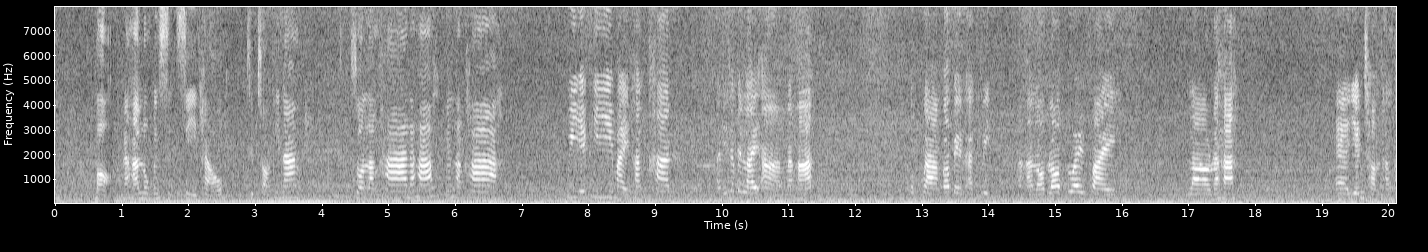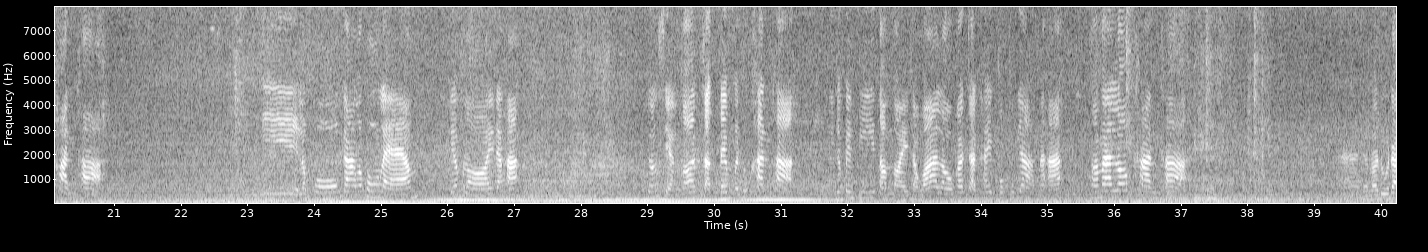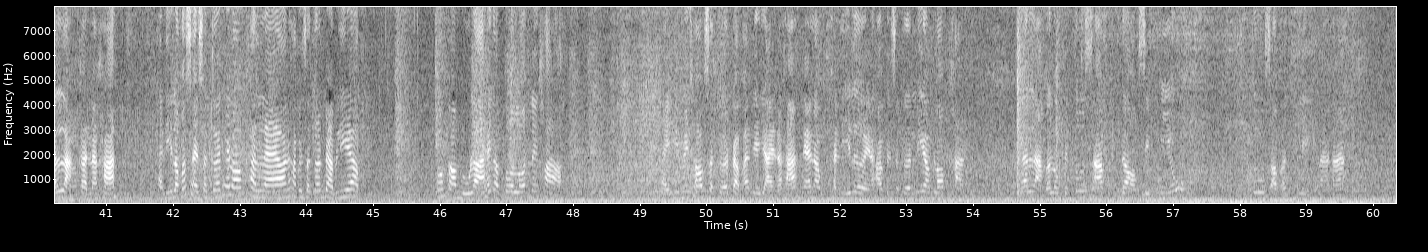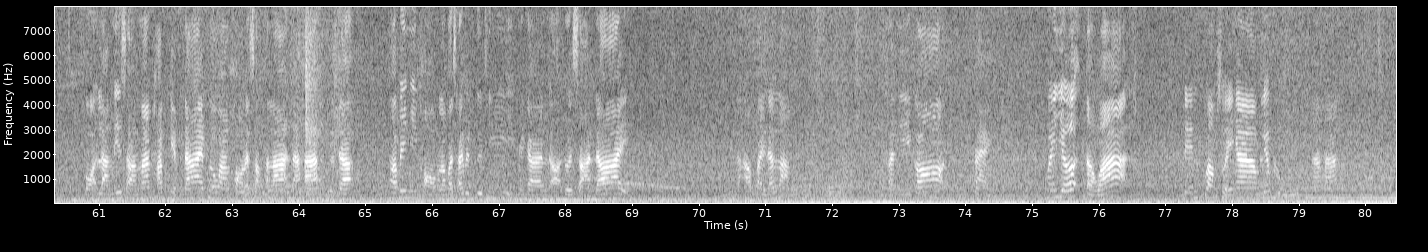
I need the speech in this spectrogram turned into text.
เบาะนะคะลงเป็น4แถว 12 ที่นั่ง ส่วนหลังคานะคะ เป็นหลังคา VIP ใหม่ทั้งคัน อันนี้จะเป็นลายอ่างนะคะ ตรงกลางก็เป็นอะคริลิกนะคะล้อมรอบด้วยไฟ ลาวนะคะแอร์เย็นฉ่ำทั้งคันค่ะ มีลำโพงกลางลำโพงแหลม เรียบร้อยนะคะ เครื่องเสียงก็จัดเต็มเหมือนทุกคันค่ะถึงจะเป็นปีต่ำหน่อยแต่ว่าเราก็จัดให้ครบทุกอย่างนะคะผ้ามารอบคันค่ะเดี๋ยวเราดูด้านหลังกันนะคะคันนี้เราก็ใส่สเกิร์ตให้รอบคันแล้วนะคะ เป็นสเกิร์ตแบบเรียบ เพิ่มความหรูหราให้กับตัวรถเลยค่ะ ใครที่ไม่ชอบสเกิร์ตแบบอันใหญ่ๆนะคะ แนะนำคันนี้เลยนะคะ เป็นสเกิร์ตเรียบรอบคัน ด้านหลังก็ลงเป็นตู้ซับดอก 10 นิ้ว เป็นตู้ซับอะคริลิกนะคะเบาะหลังนี่สามารถพับเก็บได้เพื่อวางของและสัมภาระนะคะหรือจะถ้าไม่มีของเราก็ใช้เป็นพื้นที่ในการโดยสารได้นะคะไฟด้านหลังคันนี้ก็แต่ง ไม่เยอะแต่ว่าเน้นความสวยงามเรียบหรูนะคะ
